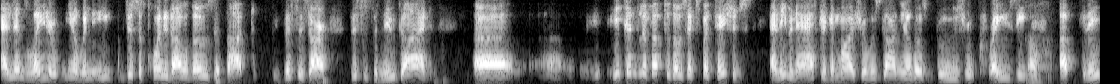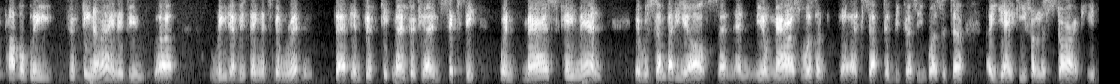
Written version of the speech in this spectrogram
And then later, you know, when he disappointed all of those that thought this is our, this is the new God, uh, uh, he couldn't live up to those expectations. And even after DiMaggio was gone, you know, those boos were crazy, oh. up through probably 59, if you uh, read everything that's been written that in 59, 59, 60, when Maris came in, it was somebody else. And, and you know, Maris wasn't accepted because he wasn't a, a Yankee from the start. He'd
